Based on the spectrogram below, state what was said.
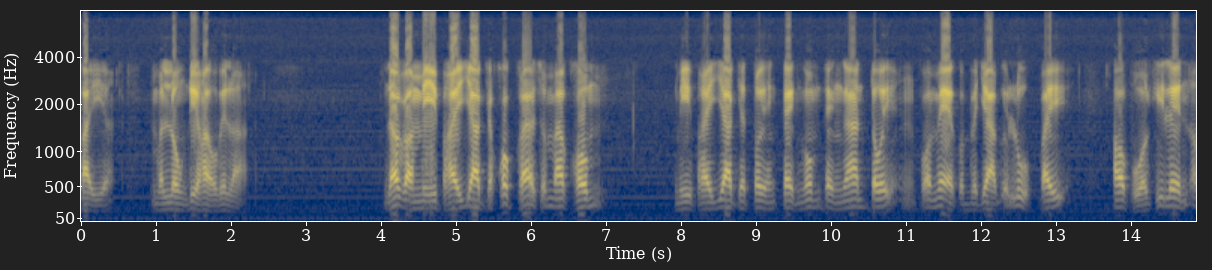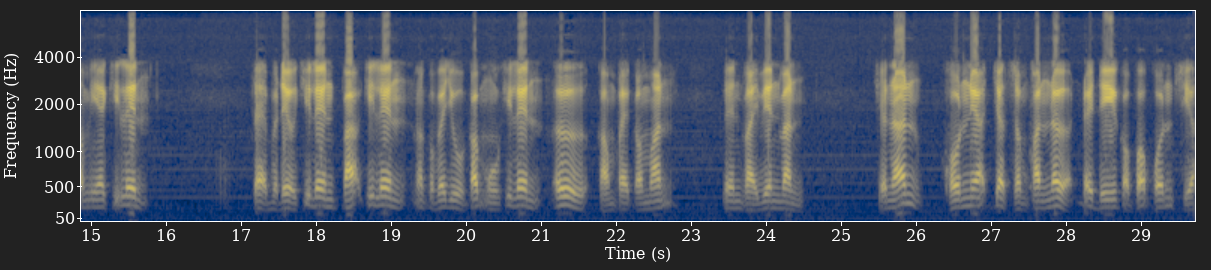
ไปอะมันลงที่เอาเวลา แล้วก็มีภัยอยากจะคบค้าสมาคม มีภัยอยากจะตัวเองแต่งงมแต่งงานตัวพ่อแม่ก็ไปอยากให้ลูกไป เอาผัวขี้เล่น เอาเมียขี้เล่น แต่ประเดี๋ยวขี้เล่น ปะขี้เล่น มันก็ไปอยู่กับหมูขี้เล่น เออกำไปกับมันเล่นไปเวียนมัน ฉะนั้นคนเนี้ยจะสำคัญเนอได้ดีก็เพราะคนเสีย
